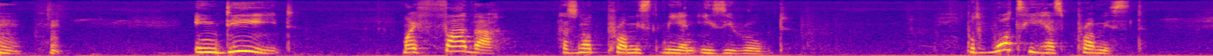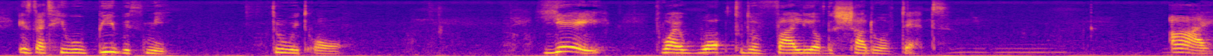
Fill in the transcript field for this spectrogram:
Indeed, my father has not promised me an easy road. But what he has promised is that he will be with me through it all. Yea, do I walk through the valley of the shadow of death, I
